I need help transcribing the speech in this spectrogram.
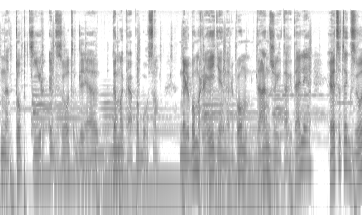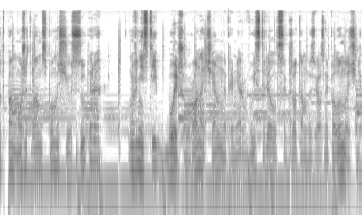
на топ-тир экзот для дамага по боссам. На любом рейде, на любом данже и так далее, этот экзот поможет вам с помощью супера внести больше урона, чем, например, выстрел с экзотом Звездный Полуночник,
